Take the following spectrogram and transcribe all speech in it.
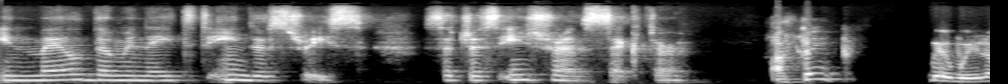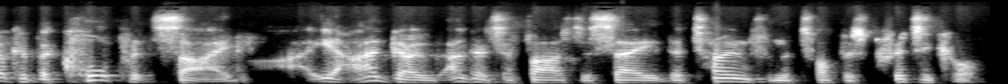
in male dominated industries such as insurance sector? I think when we look at the corporate side yeah i go i go so far as to say the tone from the top is critical.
